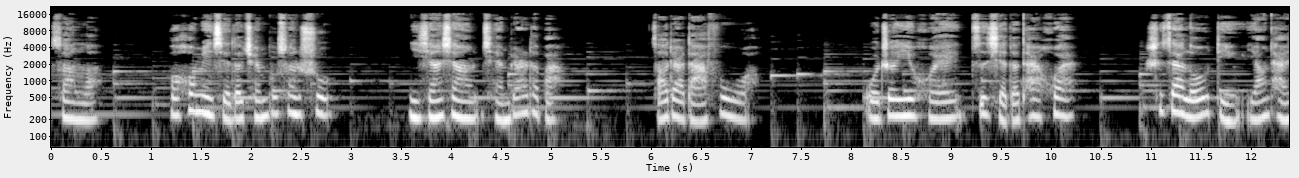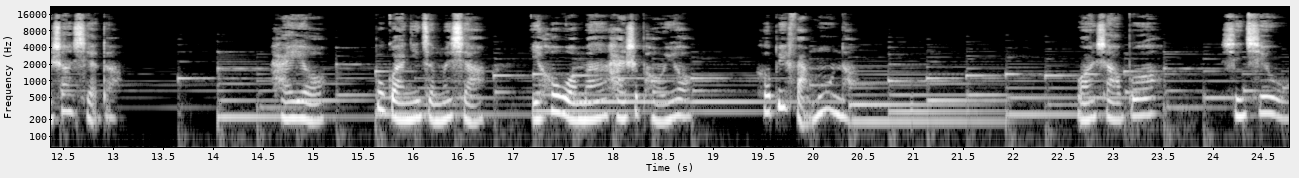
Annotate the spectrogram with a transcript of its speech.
算了，我后面写的全不算数，你想想前边的吧，早点答复我。我这一回字写的太坏，是在楼顶阳台上写的。还有，不管你怎么想，以后我们还是朋友，何必反目呢？王小波。星期五，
